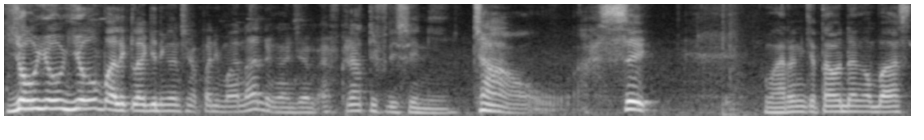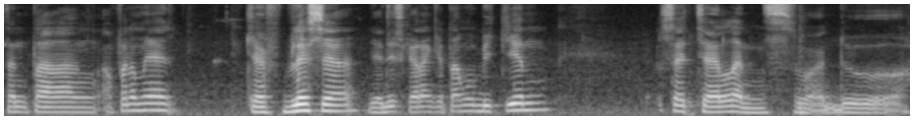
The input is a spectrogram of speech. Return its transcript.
Yo yo yo, balik lagi dengan siapa di mana? Dengan JMF Kreatif di sini. Ciao. Asik. Kemarin kita udah ngebahas tentang apa namanya? Cave Blast ya. Jadi sekarang kita mau bikin set challenge. Waduh.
